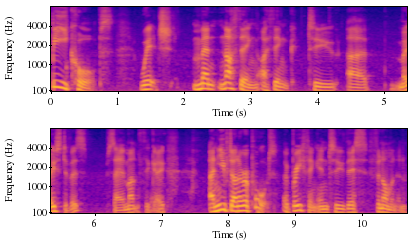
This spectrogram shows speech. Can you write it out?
B Corps, which meant nothing, I think, to uh, most of us, say a month ago. Yeah. And you've done a report, a briefing into this phenomenon,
